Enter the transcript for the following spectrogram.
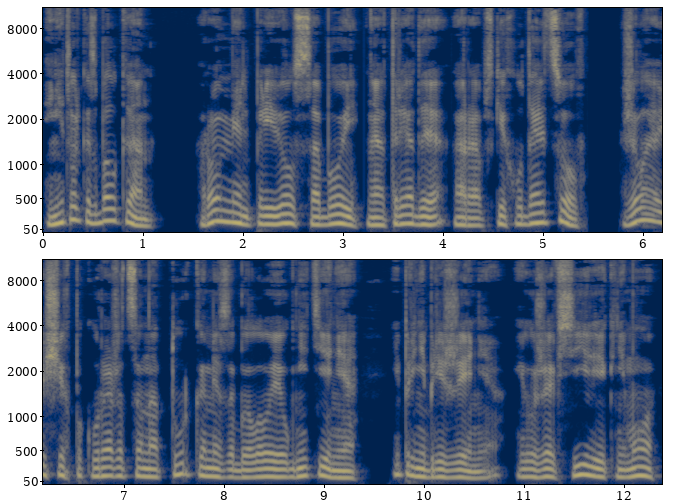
И не только с Балкан. Роммель привел с собой отряды арабских удальцов, желающих покуражиться над турками за былое угнетение и пренебрежение, и уже в Сирии к нему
